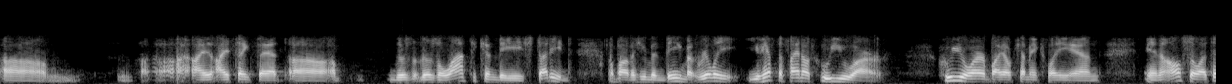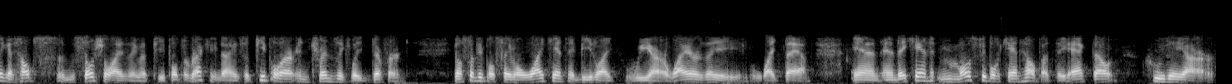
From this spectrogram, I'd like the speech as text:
Um, I, I think that uh, there's there's a lot that can be studied about a human being, but really you have to find out who you are, who you are biochemically, and and also I think it helps in socializing with people to recognize that people are intrinsically different you know, some people say, well, why can't they be like we are? Why are they like that? And and they can't. Most people can't help it. They act out who they are.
